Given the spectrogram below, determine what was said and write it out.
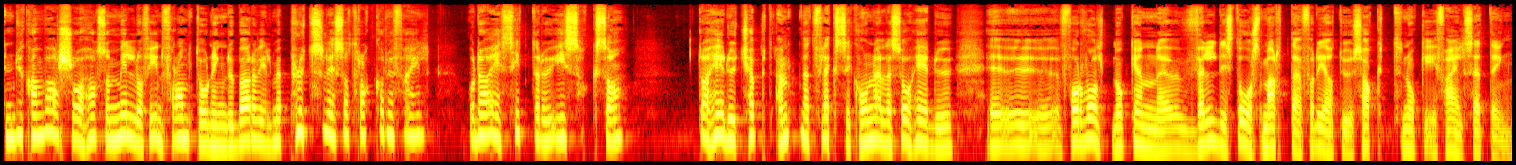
Du kan være så, ha så mild og fin framtoning du bare vil, men plutselig så trakker du feil, og da er, sitter du i saksa. Da har du kjøpt enten et fleksikon, eller så har du eh, forvoldt noen eh, veldig stor smerte fordi at du har sagt noe i feil setting.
